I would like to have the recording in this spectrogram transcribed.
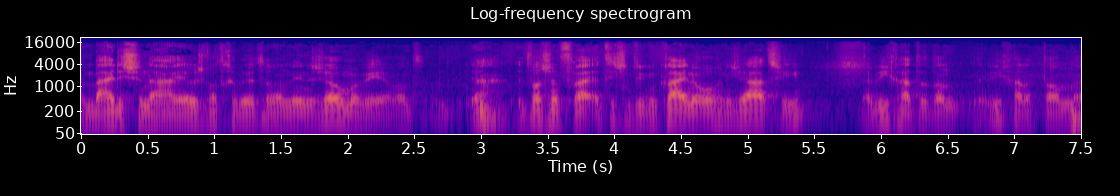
in beide scenario's, wat gebeurt er dan in de zomer weer? Want ja, het, was een vrij, het is natuurlijk een kleine organisatie. Wie gaat het dan, wie gaat het dan eh,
